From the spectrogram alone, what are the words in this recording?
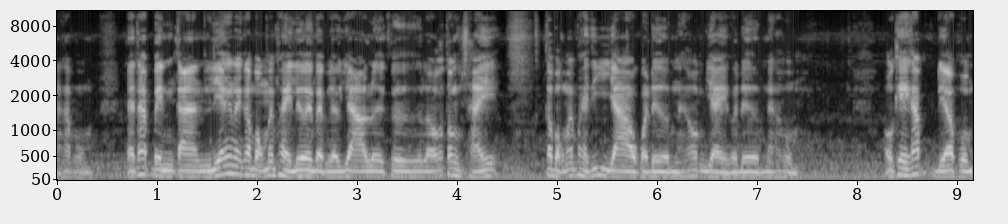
นะครับผม แต่ถ้าเป็นการเลี้ยงในกระบอกไม้ไผ่เลยแบบยาวๆเลยคือ เราก็ต้องใช้กระบอกไม้ไผ่ที่ยาวกว่าเดิมนะครับใหญ่กว่าเดิมนะครับผม โอเคครับ เดี๋ยวผม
